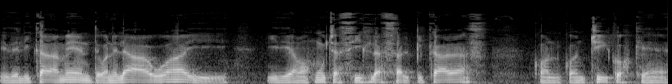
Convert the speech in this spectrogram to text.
eh, delicadamente o en el agua, y, y digamos, muchas islas salpicadas con, con, chicos que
